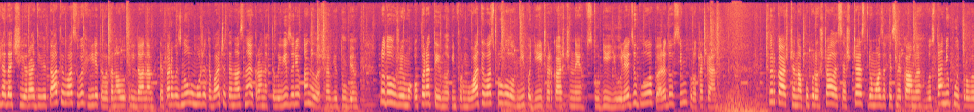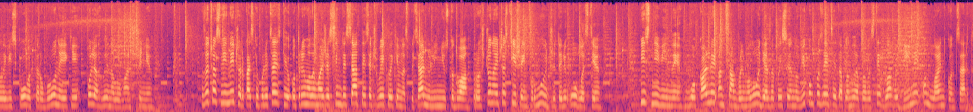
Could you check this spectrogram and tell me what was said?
Глядачі, раді вітати вас в ефірі телеканалу Ільдана. Тепер ви знову можете бачити нас на екранах телевізорів, а не лише в Ютубі. Продовжуємо оперативно інформувати вас про головні події Черкащини. В студії Юлія Дзюбло передовсім про таке. Черкащина попрощалася ще з трьома захисниками. В останню путь провели військових тероборони, які полягли на Луганщині. За час війни черкаські поліцейські отримали майже 70 тисяч викликів на спеціальну лінію 102, про що найчастіше інформують жителі області. Пісні війни. Вокальний ансамбль Мелодія записує нові композиції та планує провести благодійний онлайн-концерт.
